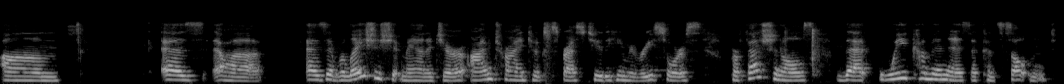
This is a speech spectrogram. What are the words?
Um, as uh, as a relationship manager, I'm trying to express to the human resource professionals that we come in as a consultant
